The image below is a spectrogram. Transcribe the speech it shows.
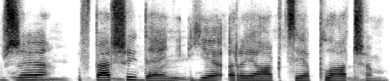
Вже в перший день є реакція плачем.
